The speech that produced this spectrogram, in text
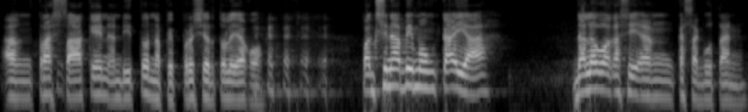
ang trust sa akin, andito, nape-pressure tuloy ako. Pag sinabi mong kaya, dalawa kasi ang kasagutan.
